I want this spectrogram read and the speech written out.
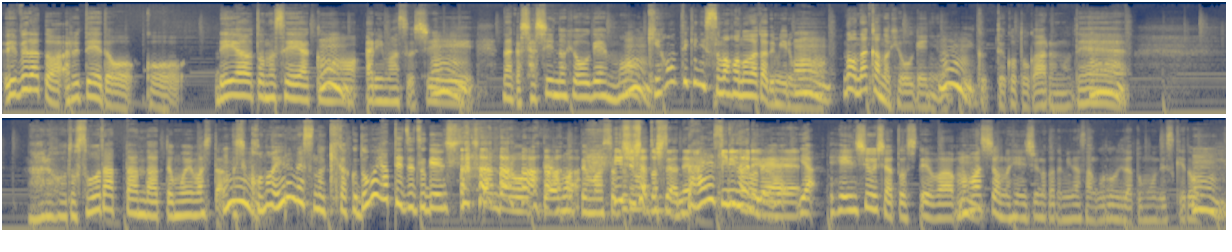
ウェブだとある程度こうレイアウトの制約もありますし、うん、なんか写真の表現も基本的にスマホの中で見るものの中の表現になっていくっていうことがあるので。なるほどそうだったんだって思いました、私このエルメスの企画どうやって実現したんだろうって思ってました編集者としてはね大好きなので、ね、いや編集者としては、まあ、ファッションの編集の方皆さんご存知だと思うんですけど、うん、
